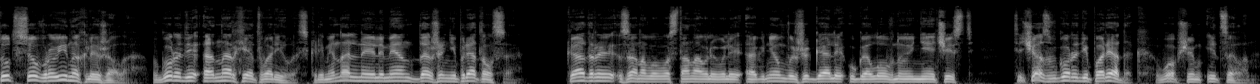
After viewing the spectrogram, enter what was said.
Тут все в руинах лежало. В городе анархия творилась. Криминальный элемент даже не прятался. Кадры заново восстанавливали, огнем выжигали уголовную нечисть. Сейчас в городе порядок, в общем и целом.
